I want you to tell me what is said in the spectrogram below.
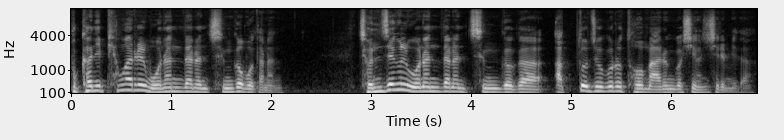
북한이 평화를 원한다는 증거보다는 전쟁을 원한다는 증거가 압도적으로 더 많은 것이 현실입니다.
